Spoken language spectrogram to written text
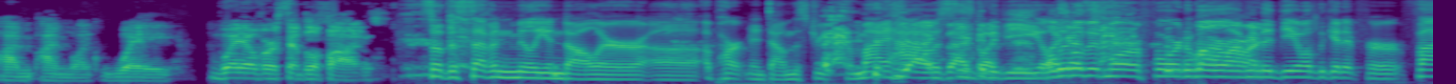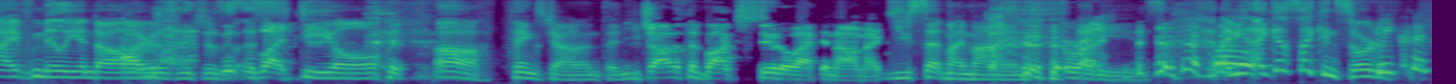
I'm I'm like way way oversimplifying. So the seven million dollar uh, apartment down the street from my house yeah, exactly. is going to be a like little bit more affordable. right, right. I'm going to be able to get it for five million dollars, um, which is a is like, steal. oh, thanks, Jonathan. You, Jonathan Bach pseudo economics. You set my mind right. at ease. Well, I mean, I guess I can sort of. Could,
